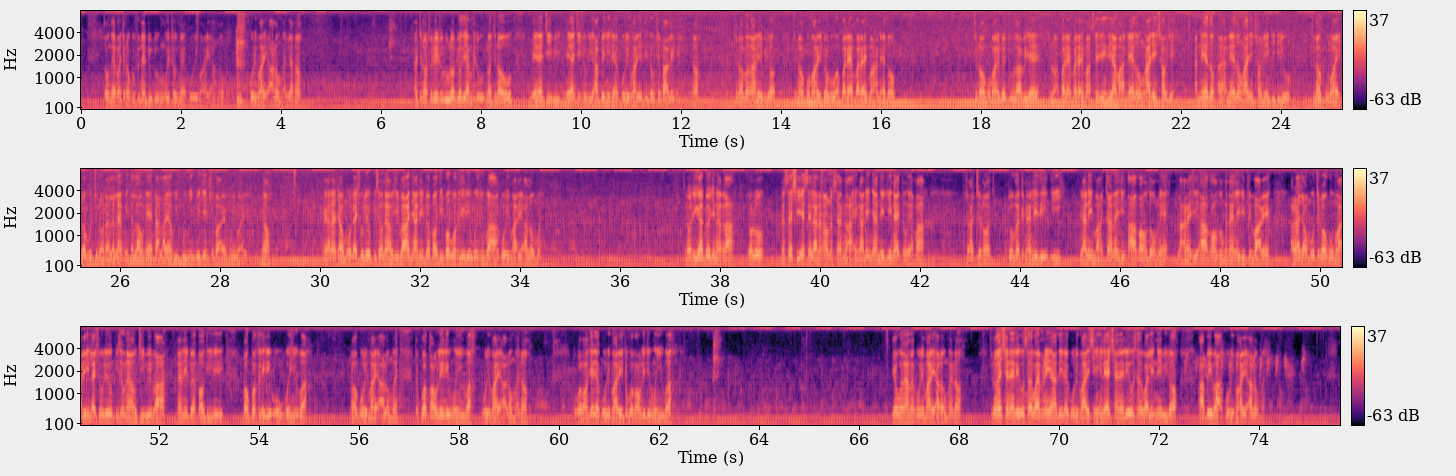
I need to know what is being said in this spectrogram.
30မှာကျွန်တော်ကိုဖြိုးနဲ့အတူတူငွေထုတ်မယ်ကိုရီမားတွေအားလုံးပဲကိုရီမားတွေအားလုံးပဲဗျာเนาะအဲကျွန်တော်ထွေထွေထူးထူးတော့ပြောပြရမယ်လို့เนาะကျွန်တော်ကိုအများနဲ့ကြည့်ပြီးအများနဲ့ကြည့်ရှုပြီးအားပေးနေတဲ့ကိုရီမားတွေအတီးဆုံးဖြစ်ပါလိမ့်မယ်เนาะ ကျွန်တော်ဘက်ကနေပြီးတော့ကျွန်တော်ကိုမာရီအတွက်ကိုအပတ်တိုင်းအပတ်တိုင်းမှာအနည်းဆုံးကျွန်တော်ကိုမာရီအတွက်စူးစမ်းပြီးတဲ့ကျွန်တော်အပတ်တိုင်းအပတ်တိုင်းမှာ10ချိန်စီရမှာအနည်းဆုံး5ချိန်6ချိန်အနည်းဆုံးအဲ့ဒါအနည်းဆုံး5ချိန်6ချိန်တိတိကိုကျွန်တော်ကိုမာရီအတွက်ကိုကျွန်တော်ဒါလက်လန်းမီတစ်လောက်နဲ့ဒါလာရောက်ပြီးကူညီပေးခြင်းဖြစ်ပါတယ်ကိုမာရီနော် အဲဒါကြောင့်မို့လိုက်ရှိုးလေးကိုပြီးဆုံးနိုင်အောင်ကြည့်ပါညနေအတွက်ပေါက်တီးပေါက်ကွက်ကလေးတွေဝင်ယူပါကိုမာရီအားလုံးပဲကျွန်တော်ဒီကပြောချင်တာကကျွန်တော်တို့28ရက်10လ2025အင်္ဂါနေ့ညနေ4:30မှာဒါကျွန်တော်ပြောမဲ့ကဏ္ဍလေးတွေဒီညနေမှာကြားနိုင်ကြီးအားကောင်းဆုံးနဲ့လာနိုင်ကြီးအားကောင်းဆုံးကဏ္ဍလေးတွေဖြစ်ပါတယ်အဲဒါကြောင့်မို့ကျွန်တော်ကိုမာတွေလိုက်ရှိုးလေးကိုပြီးဆုံးနိုင်အောင်ကြည့်ပေးပါညနေအတွက်ပေါက်သီးလေးတွေပေါက်ကွက်ကလေးတွေကိုဝင်ယူပါနော်ကိုဒီမာတွေအားလုံးပဲတကွက်ကောင်းလေးတွေဝင်ယူပါကိုဒီမာတွေအားလုံးပဲနော် တကွက်ကောင်းကြတဲ့ကိုဒီမာတွေတကွက်ကောင်းလေးတွေဝင်ယူပါကဲဝင်လာမယ်ကိုဒီမာတွေအားလုံးပဲနော်ကျွန်တော်ရဲ့ channel လေးကို subscribe မနေရသေးတဲ့ကိုဒီမာတွေရှင်ရင်လည်း channel လေးကို subscribe လေးနေပြီးတော့အားပေးပါကိုရီမတွေအားလုံးပဲ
